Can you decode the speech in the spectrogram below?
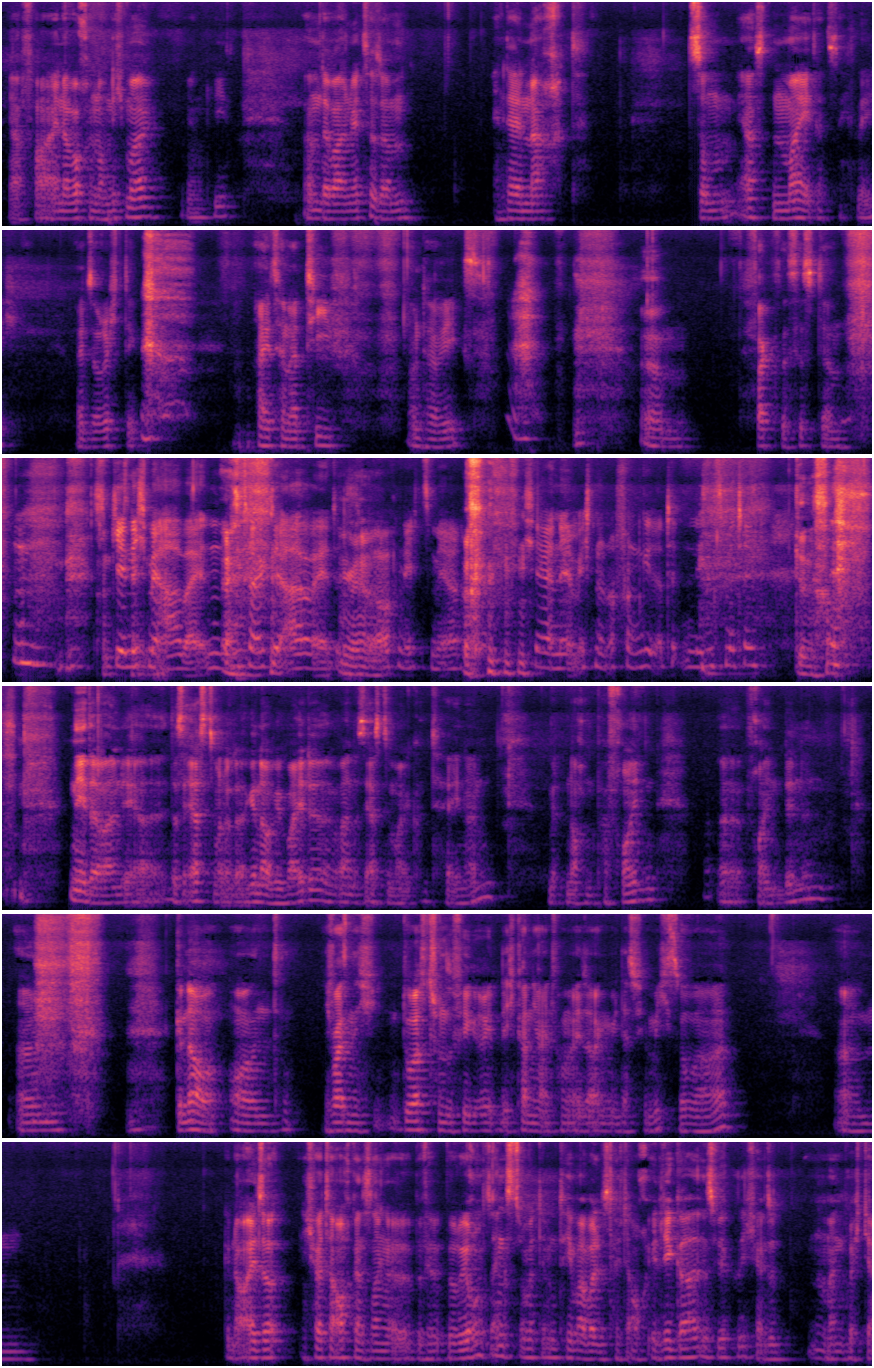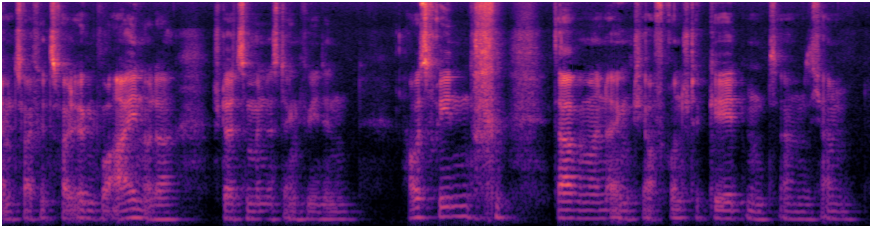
ja, vor einer Woche noch nicht mal irgendwie. Ähm, da waren wir zusammen in der Nacht zum 1. Mai tatsächlich. Also richtig alternativ unterwegs. ähm, fuck the system. Ich gehe nicht mehr arbeiten am Tag der Arbeit. Ich ja. brauche nichts mehr. Ich ernähre mich nur noch von geretteten Lebensmitteln. Genau. Nee, da waren wir ja das erste Mal, oder genau, wir beide waren das erste Mal Containern mit noch ein paar Freunden, äh, Freundinnen. Ähm, genau, und ich weiß nicht, du hast schon so viel geredet, ich kann ja einfach mal sagen, wie das für mich so war. Ähm, genau, also ich hatte auch ganz lange Berührungsängste mit dem Thema, weil es halt auch illegal ist wirklich. Also man bricht ja im Zweifelsfall irgendwo ein oder stört zumindest irgendwie den Hausfrieden da, wenn man da irgendwie auf Grundstück geht und ähm, sich an,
